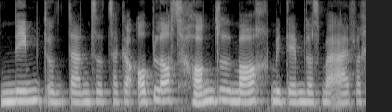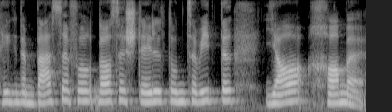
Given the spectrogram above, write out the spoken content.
nimmt und dann sozusagen Ablasshandel macht, mit dem, dass man einfach irgendeinen Besen vor die Nase stellt und so weiter. Ja, kann man.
